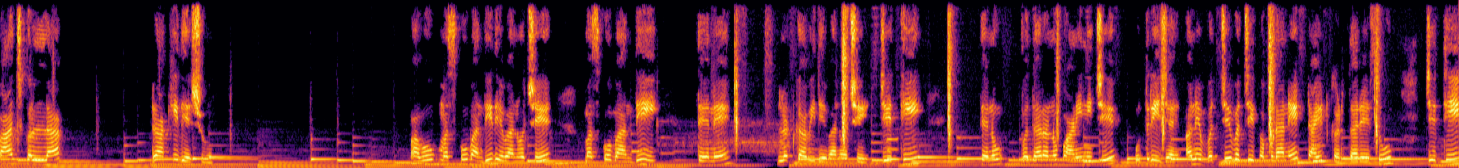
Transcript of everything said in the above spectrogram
પાંચ કલાક રાખી દેશું. આવો મસ્કો બાંધી દેવાનો છે. મસ્કો બાંધી તેને લટકાવી દેવાનો છે, જેથી તેનું વધારાનું પાણી નીચે ઉતરી જાય અને વચ્ચે વચ્ચે કપડાને ટાઈટ કરતા રહેશું, જેથી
